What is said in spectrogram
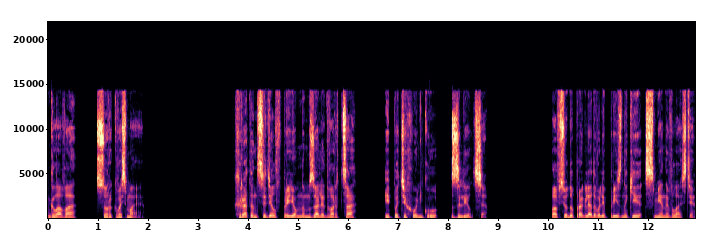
Глава 48. Хратен сидел в приемном зале дворца и потихоньку злился. Повсюду проглядывали признаки смены власти.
